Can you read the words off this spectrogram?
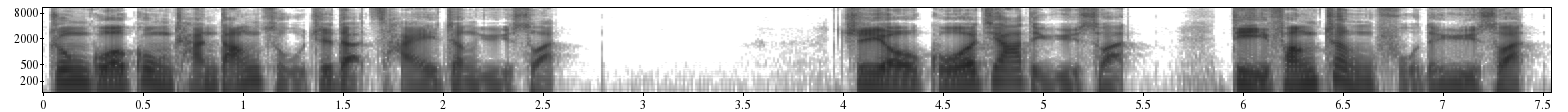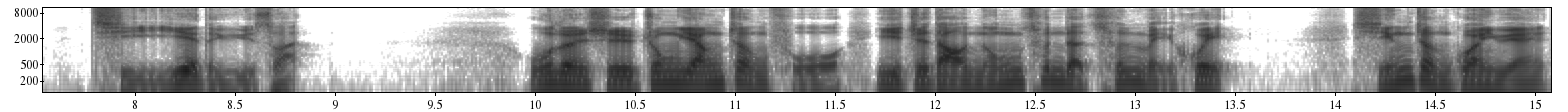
中国共产党组织的财政预算。只有国家的预算、地方政府的预算、企业的预算。无论是中央政府，一直到农村的村委会，行政官员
